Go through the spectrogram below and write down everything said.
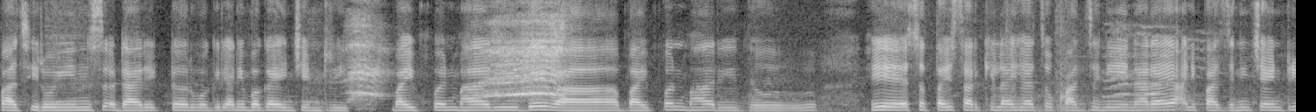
पाच हिरोईन्स डायरेक्टर वगैरे. आणि बघा यांची एंट्री बाई पण भारी देवा बाई पण भारी द हे सत्तावीस तारखेला ह्या जो पाच जणी येणार आहे आणि पाच जणींची एंट्री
